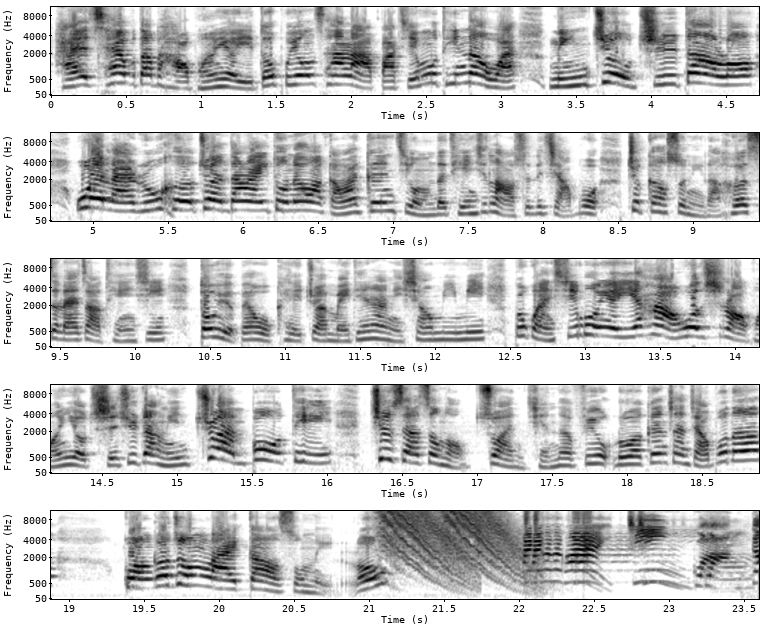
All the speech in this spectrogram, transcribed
还猜不到的好朋友也都不用猜啦，把节目听到完，您就知道喽。未来如何赚，当然一通电话赶快跟紧我们的甜心老师的脚步，就告诉你了。何时来找甜心，都有标我可以赚，每天让你笑眯眯。不管新朋友也好，或者是老朋友，持续让您赚不停，就是要这种赚钱的 feel。如何跟上脚步的？广告中来告诉你喽！快快快，进广告！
